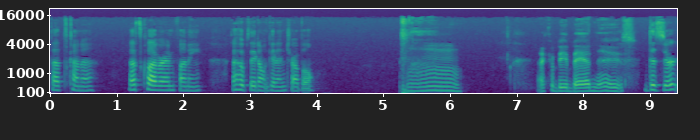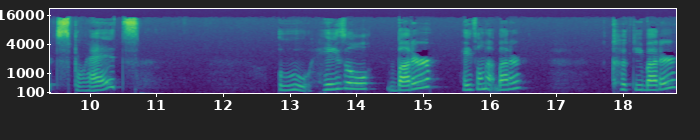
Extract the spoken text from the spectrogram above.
that's kind of that's clever and funny. I hope they don't get in trouble. Mm. That could be bad news. Dessert spreads. Ooh, hazel butter, hazelnut butter, cookie butter.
